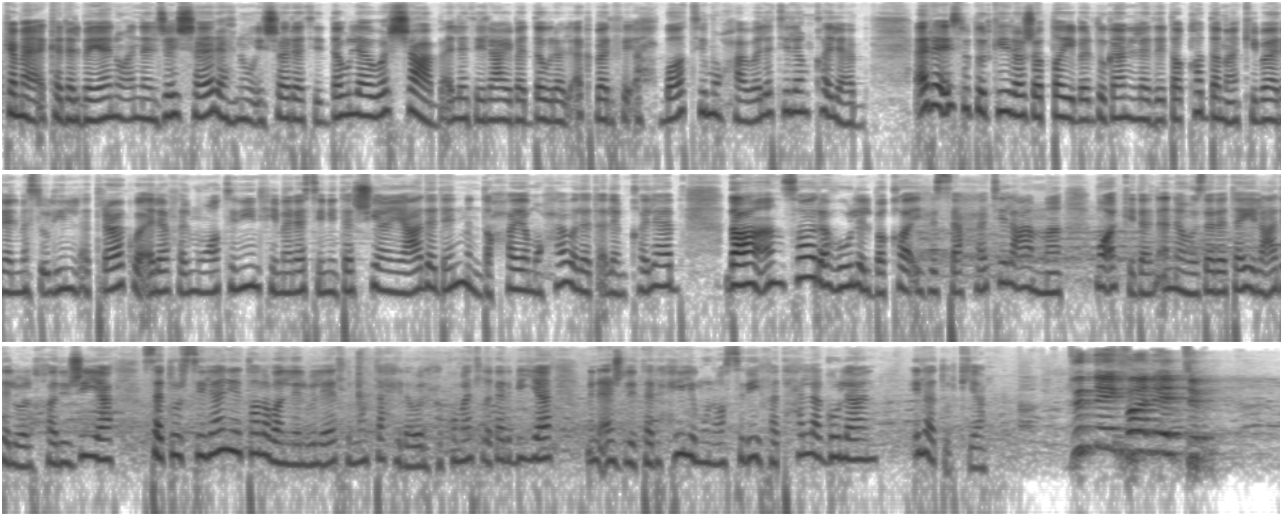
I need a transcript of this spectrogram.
كما أكد البيان أن الجيش رهن إشارة الدولة والشعب الذي لعب الدور الأكبر في إحباط محاولة الانقلاب. الرئيس التركي رجب طيب أردوغان الذي تقدم كبار المسؤولين الأتراك وألاف المواطنين في مراسم تشييع عدد من ضحايا محاولة الانقلاب دعا أنصاره للبقاء في الساحات العامة مؤكدا أن وزارتي العدل والخارجية سترسلان طلبا للولايات المتحدة والحكومات الغربية من أجل ترحيل مناصري فتح الله جولان إلى تركيا. Dün de ifade ettim.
